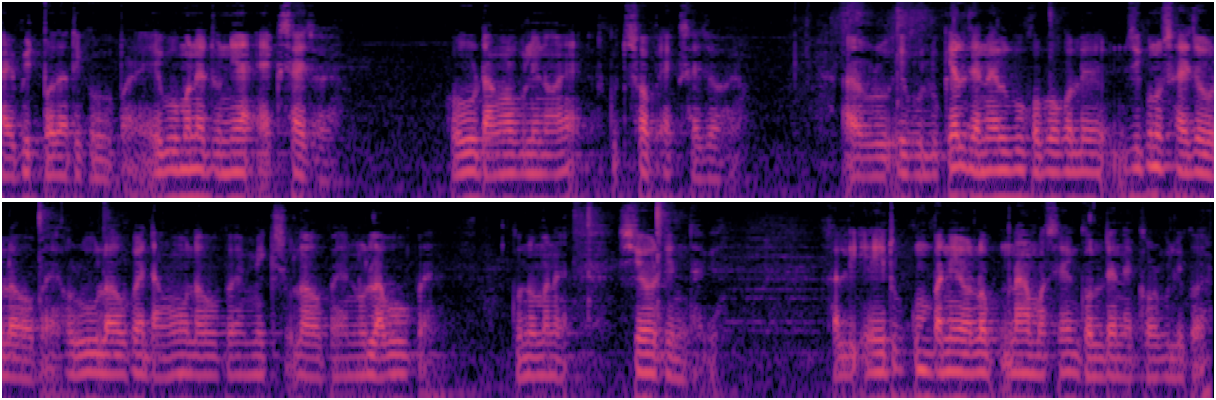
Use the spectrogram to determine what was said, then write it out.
হাইব্ৰিড প্ৰজাতি কৰিব পাৰে। এইবোৰ মানে ধুনীয়া এক্সাইজ হয়। সৰু ডাঙৰ বুলি নহয় চব এক্সাইজৰ হয়। আৰু এইবোৰ লোকেল জেনেৰেলবোৰ ক'ব গ'লে যিকোনো চাইজৰ ওলাব পাৰে সৰু ওলাব পাৰে ডাঙৰ ওলাব পাৰে মিক্স ওলাব পাৰে নোলাবও পাৰে কোনো মানে চিয়ৰিটি নাথাকে। খালি এইটো কোম্পানীৰ অলপ নাম আছে গল্ডেন একৰ বুলি কয়।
